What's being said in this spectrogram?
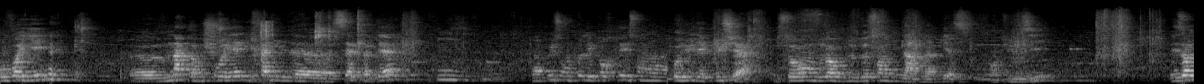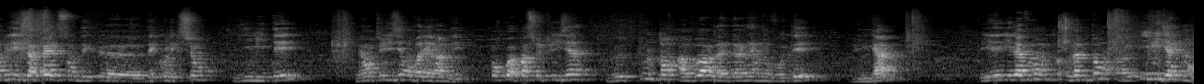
Vous voyez, euh, en plus, on peut les porter, sont les produits les plus chers. Ils seront de l'ordre de 200 dinars la pièce en Tunisie. Les Anglais, ils appellent, sont euh, des, collections limitées, mais en Tunisie, on va les ramener. Pourquoi? Parce que le Tunisien veut tout le temps avoir la dernière nouveauté d'une gamme. Il, il a en même temps euh, immédiatement.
